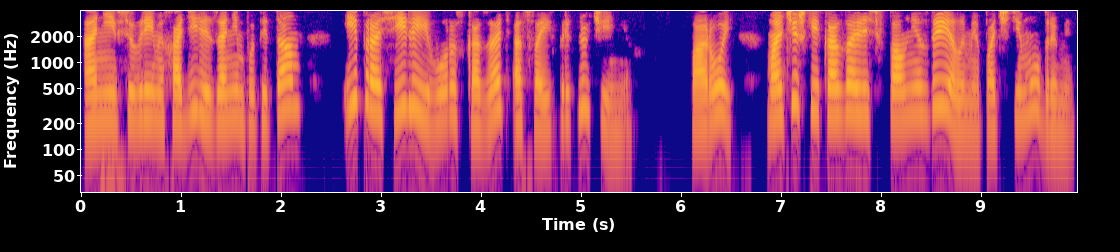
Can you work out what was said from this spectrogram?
Они все время ходили за ним по пятам и просили его рассказать о своих приключениях. Порой мальчишки казались вполне зрелыми, почти мудрыми.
